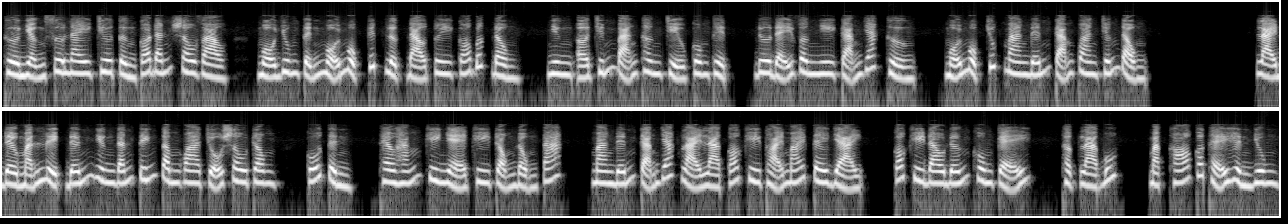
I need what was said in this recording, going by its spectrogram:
Thừa nhận xưa nay chưa từng có đánh sâu vào, mộ dung tỉnh mỗi một kích lực đạo tuy có bất đồng, nhưng ở chính bản thân chịu côn thịt, đưa đẩy Vân Nhi cảm giác thượng, mỗi một chút mang đến cảm quan chấn động. Lại đều mãnh liệt đến nhưng đánh tiếng tâm qua chỗ sâu trong, cố tình, theo hắn khi nhẹ khi trọng động tác, mang đến cảm giác lại là có khi thoải mái tê dại, có khi đau đớn không kể, thật là bút, mặt khó có thể hình dung,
